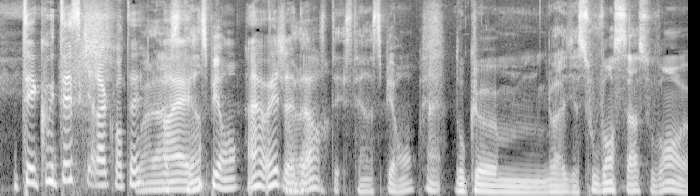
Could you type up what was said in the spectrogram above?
T'écoutais ce qu'il racontait? Voilà, c'était inspirant. Ah ouais, j'adore. c'était- c'était inspirant. Donc, euh, voilà, il y a souvent ça. Souvent, euh,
